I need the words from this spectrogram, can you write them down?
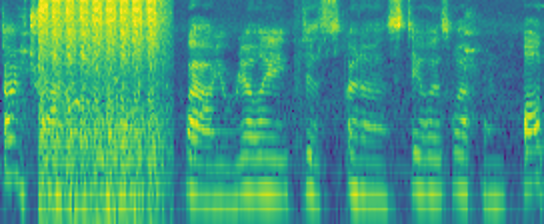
Don't try to Wow, you're really just gonna steal his weapon. Oh,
